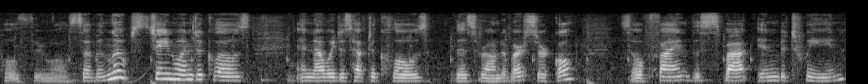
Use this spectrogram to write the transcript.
Pull through all seven loops, chain one to close, and now we just have to close this round of our circle. So find the spot in between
